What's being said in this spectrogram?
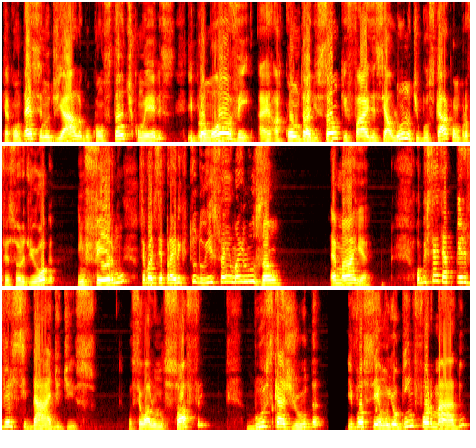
que acontece no diálogo constante com eles, e promove a, a contradição que faz esse aluno te buscar como professor de yoga, enfermo, você vai dizer para ele que tudo isso é uma ilusão, é maia. Observe a perversidade disso. O seu aluno sofre, busca ajuda e você, um yogi informado,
